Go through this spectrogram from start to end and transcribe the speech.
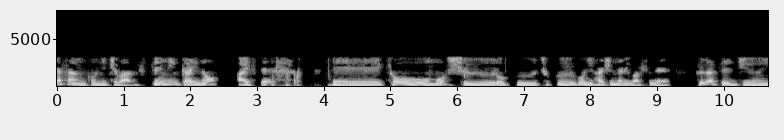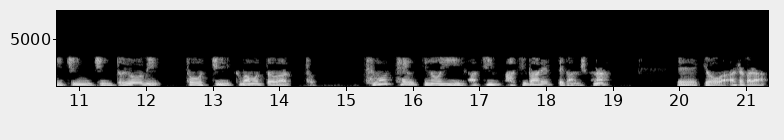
皆さん、こんにちは。千人会のアイスです。えー、今日も収録直後に配信になりますね。9月11日土曜日、当地、熊本はとっても天気のいい秋秋晴れって感じかな。えー、今日は朝から、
